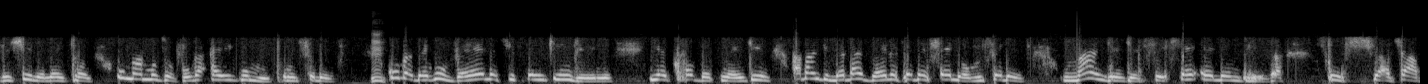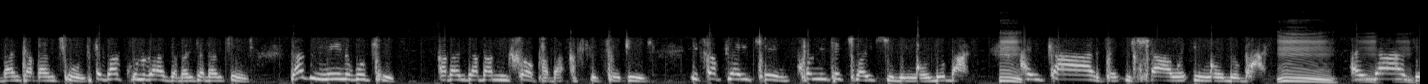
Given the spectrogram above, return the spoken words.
zishile leyithona umama uzovuka ayikumphi umsebenzi kube bekuvele sisenkingeni ye-COVID-19 abantu bebavele sebehlele umsebenzi. Manje nje sihle elembiza sishasha abantu abansundu ekakhulukazi abantu abansundu doesn't mean ukuthi abantu abamhlophe aba-affectekile i-supply chain khona into ekuthiwa isulu ingqolobani ayikaze ishawe inqolobani ayikaze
